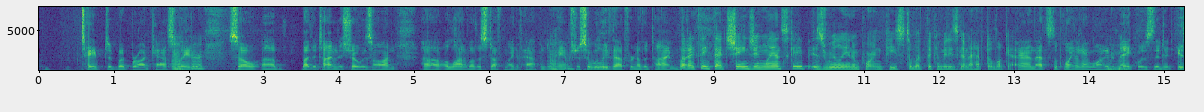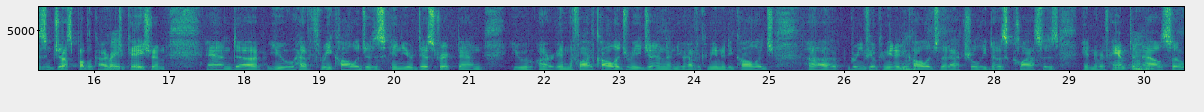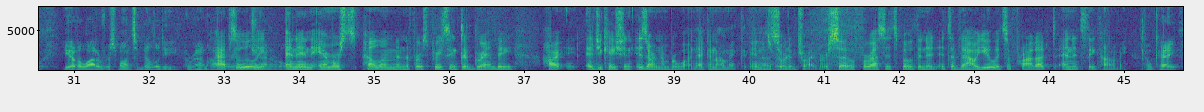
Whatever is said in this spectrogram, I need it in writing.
taped but broadcast Mm-hmm. later. So. By the time the show is on, uh, a lot of other stuff might have happened in Hampshire. So we'll leave that for another time. Mm-hmm. But I think that changing landscape is really an important piece to what the committee is going to have to look at. And that's the point that I wanted to make was that it isn't just public higher Mm-hmm. Right. education. And uh, you have three colleges in your district, and you are in the five college region, and you have a community college, uh, Greenfield Community Mm-hmm. College, that actually does classes in Northampton now. So you have a lot of responsibility around higher ed in Absolutely. general. And in Amherst, Pelham, and the first precinct of Granby, High, education is our number one economic, you know, sort of driver. So for us, it's both an it's a value, it's a product, and it's the economy. Okay.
